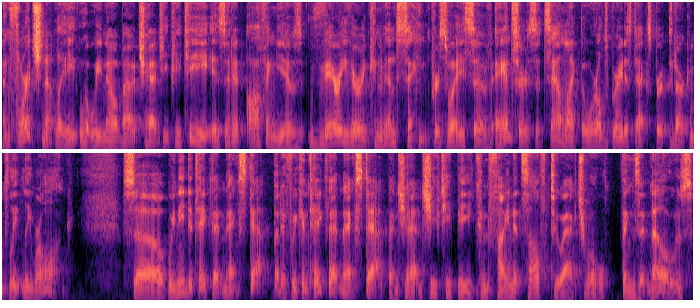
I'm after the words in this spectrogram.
Unfortunately, what we know about ChatGPT is that it often gives very, very convincing, persuasive answers that sound like the world's greatest expert that are completely wrong. So we need to take that next step. But if we can take that next step and ChatGPT confine itself to actual things it knows,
